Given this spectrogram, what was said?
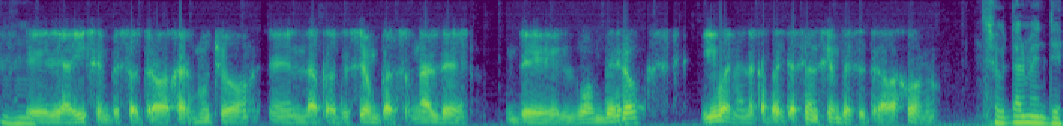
de ahí se empezó a trabajar mucho en la protección personal de, del bombero. Y bueno, en la capacitación siempre se trabajó, ¿no? Totalmente.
